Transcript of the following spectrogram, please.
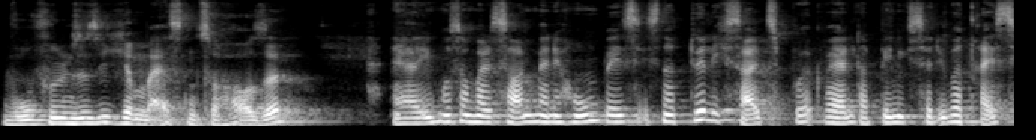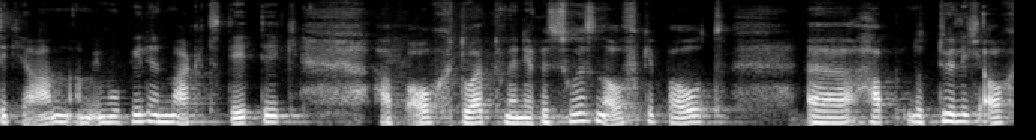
Wo fühlen Sie sich am meisten zu Hause? Naja, ich muss einmal sagen, meine Homebase ist natürlich Salzburg, weil da bin ich seit über 30 Jahren am Immobilienmarkt tätig, habe auch dort meine Ressourcen aufgebaut, äh, habe natürlich auch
